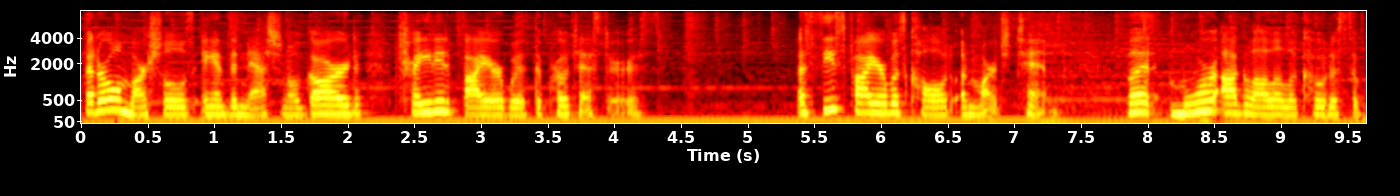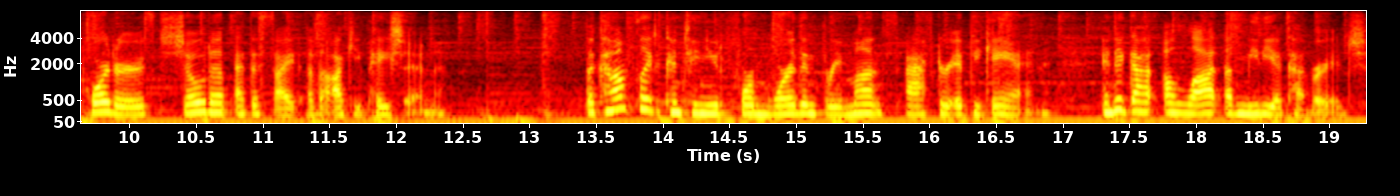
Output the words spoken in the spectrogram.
Federal marshals and the National Guard traded fire with the protesters. A ceasefire was called on March 10th, but more Oglala Lakota supporters showed up at the site of the occupation. The conflict continued for more than three months after it began, and it got a lot of media coverage.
